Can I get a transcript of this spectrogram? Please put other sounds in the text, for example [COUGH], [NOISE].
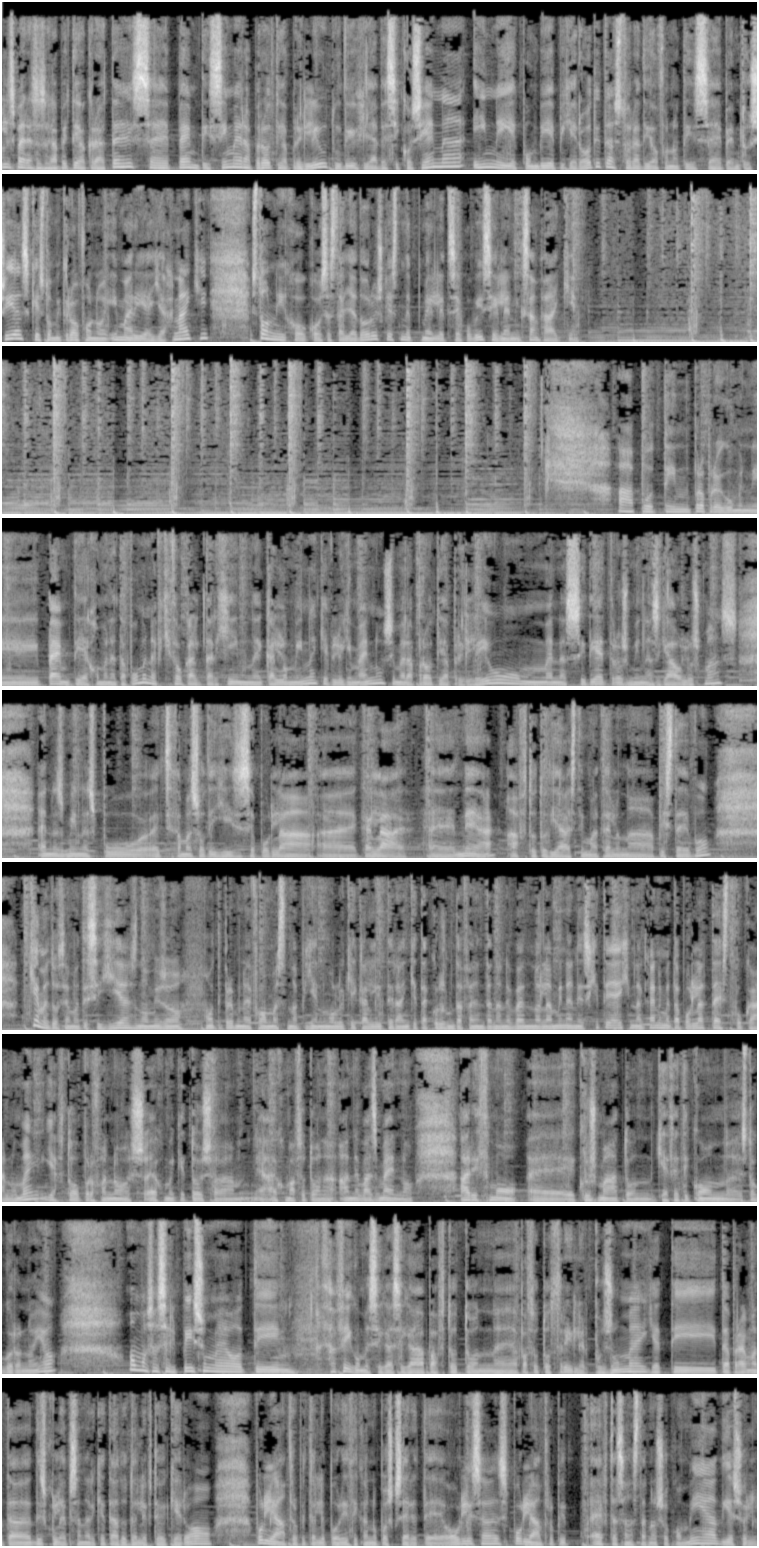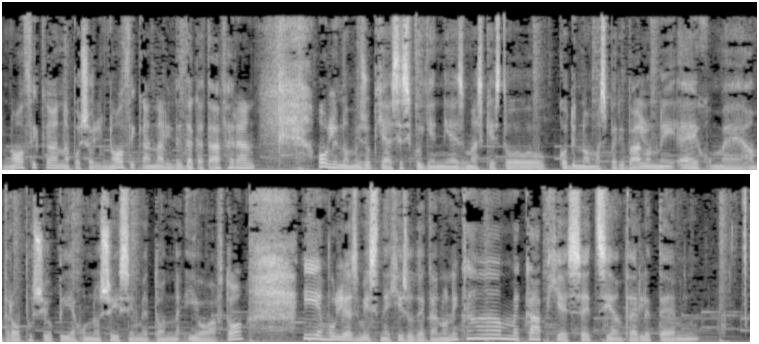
Καλησπέρα σας αγαπητοί ακροατές. Ε, πέμπτη σήμερα, 1η Απριλίου του 2021, είναι η εκπομπή επικαιρότητα στο ραδιόφωνο της ε, Πεμπτουσίας και στο μικρόφωνο η Μαρία Γιαχνάκη, στον ήχο ο Κώστας Ταλιαδόρος και στην επιμέλεια της εκπομπής η Ελένη Ξανθάκη. Από την προπροηγούμενη Πέμπτη έχουμε να τα πούμε. Να ευχηθώ καταρχήν καλό μήνα και ευλογημένο σήμερα 1η Απριλίου. Ένας ιδιαίτερος μήνας για όλους μας. Ένας μήνας που έτσι θα μας οδηγήσει σε πολλά ε, καλά ε, νέα αυτό το διάστημα, θέλω να πιστεύω. Και με το θέμα της υγείας, νομίζω ότι πρέπει να ευχόμαστε να πηγαίνουμε όλο και καλύτερα, αν και τα κρούσματα φαίνεται να ανεβαίνουν, αλλά μην ανησυχείτε, έχει να κάνει με τα πολλά τεστ που κάνουμε. Γι' αυτό προφανώς έχουμε και τόσα, έχουμε αυτό το ανεβασμένο αριθμό ε, κρουσμάτων και θετικών στον κορονοϊό. Όμως ας ελπίσουμε ότι θα φύγουμε σιγά σιγά από αυτό, τον, ε, από αυτό το θρίλερ που ζούμε, γιατί τα πράγματα δυσκολέψαν αρκετά τον τελευταίο καιρό. Πολλοί άνθρωποι ταλαιπωρήθηκαν, όπως ξέρετε όλοι σας. Πολλοί άνθρωποι έφτασαν στα νοσοκομεία, διασωληνώθηκαν, αποσωληνώθηκαν, άλλοι δεν τα κατάφεραν. Όλοι νομίζω πια στις οικογένειές μας και στο κοντινό μας περιβάλλον έχουμε ανθρώπους οι οποίοι έχουν νοσήσει με τον ιό αυτό. Οι εμβολιασμοί συνεχίζονται κανονικά με κάποιες έτσι αν θέλετε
